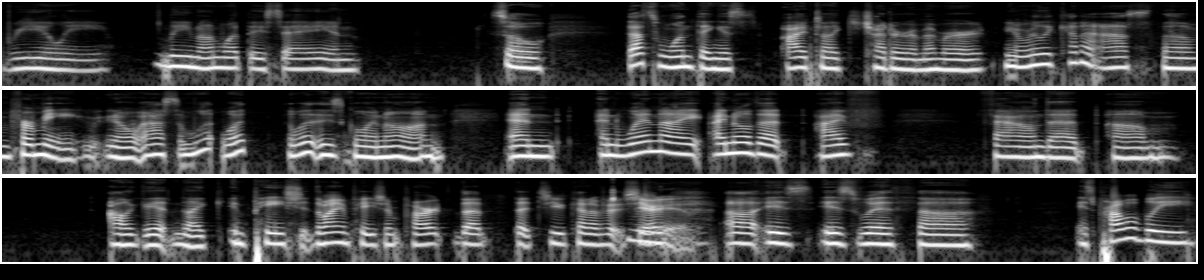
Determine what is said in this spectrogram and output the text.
really lean on what they say. And so that's one thing is I like to try to remember, you know, really kind of ask them for me, you know, ask them what, what, what is going on. And, and when I, I know that I've found that, um, I'll get like impatient. The my impatient part that that you kind of shared Really? uh, is is with uh, it's probably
